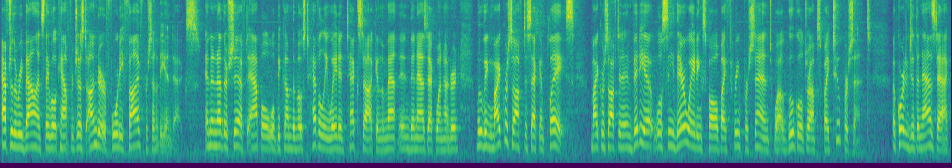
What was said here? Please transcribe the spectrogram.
After the rebalance, they will account for just under 45% of the index. In another shift, Apple will become the most heavily weighted tech stock in the, in the NASDAQ 100, moving Microsoft to second place. Microsoft and Nvidia will see their weightings fall by 3%, while Google drops by 2%. According to the NASDAQ,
